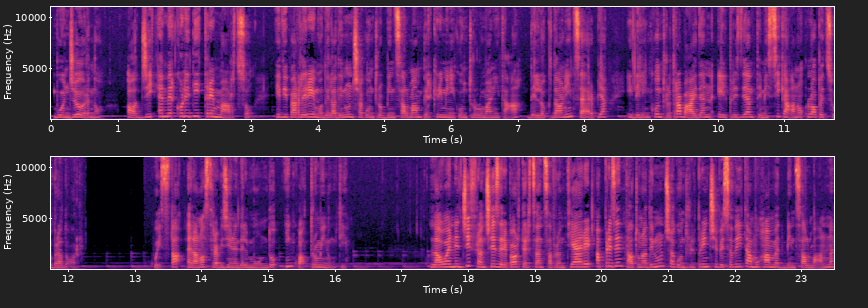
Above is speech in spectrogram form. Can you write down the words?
Buongiorno, oggi è mercoledì 3 marzo e vi parleremo della denuncia contro Bin Salman per crimini contro l'umanità, del lockdown in Serbia e dell'incontro tra Biden e il presidente messicano López Obrador. Questa è la nostra visione del mondo in 4 minuti. La ONG francese Reporter Senza Frontiere ha presentato una denuncia contro il principe saudita Mohammed bin Salman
